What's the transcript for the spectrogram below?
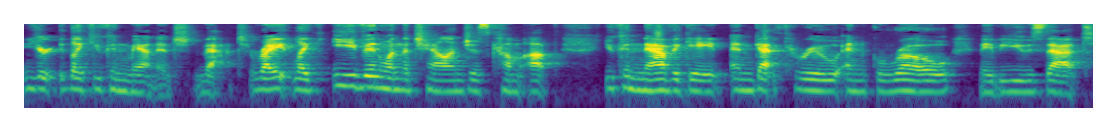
you're like you can manage that, right? Like even when the challenges come up, you can navigate and get through and grow. Maybe use that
